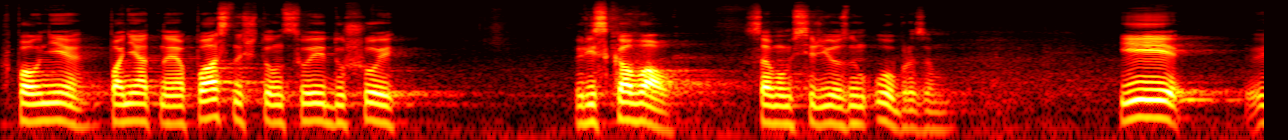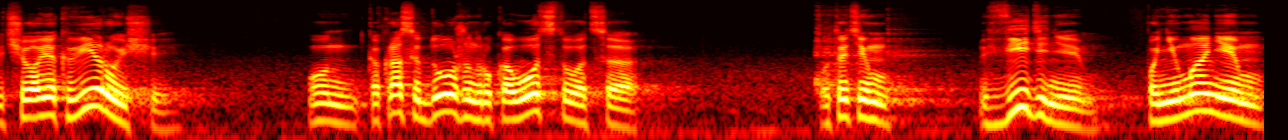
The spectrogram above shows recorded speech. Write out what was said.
вполне понятная опасность, что он своей душой рисковал самым серьезным образом. И человек верующий, он как раз и должен руководствоваться вот этим видением, пониманием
